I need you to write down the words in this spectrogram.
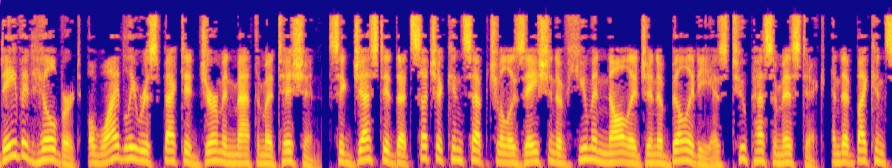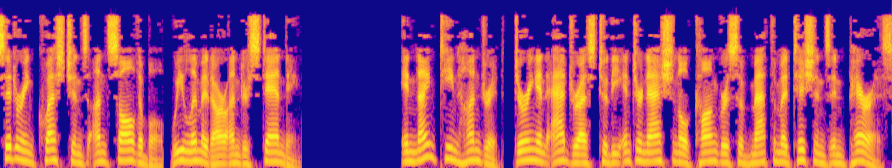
David Hilbert, a widely respected German mathematician, suggested that such a conceptualization of human knowledge and ability is too pessimistic, and that by considering questions unsolvable, we limit our understanding. In 1900, during an address to the International Congress of Mathematicians in Paris,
